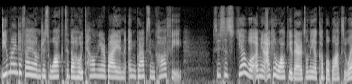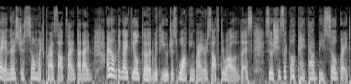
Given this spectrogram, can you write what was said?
Do you mind if I um just walk to the hotel nearby and, and grab some coffee? So he says, "Yeah, well, I mean, I can walk you there. It's only a couple blocks away, and there's just so much press outside that I, I don't think I feel good with you just walking by yourself through all of this." So she's like, "Okay, that would be so great."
